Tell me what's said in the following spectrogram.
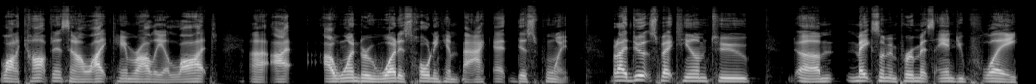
lot of confidence, and I like Cam Riley a lot. Uh, I I wonder what is holding him back at this point. But I do expect him to um, make some improvements and to play,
